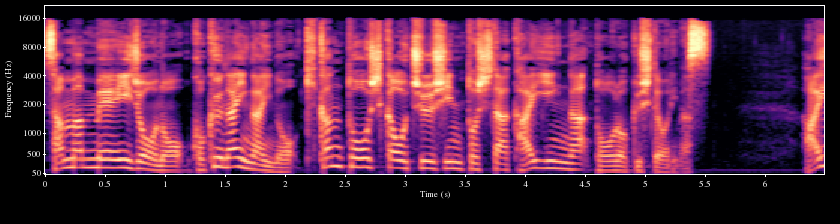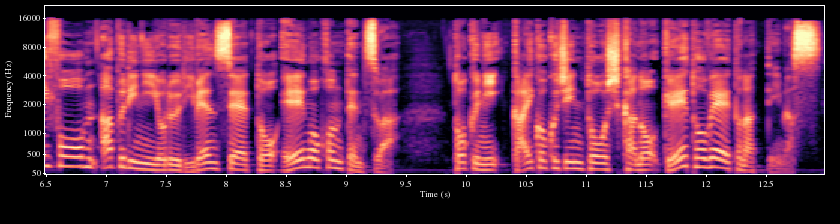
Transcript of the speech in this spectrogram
3万名以上の国内外の機関投資家を中心とした会員が登録しております。iPhone アプリによる利便性と英語コンテンツは、特に外国人投資家のゲートウェイとなっています。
